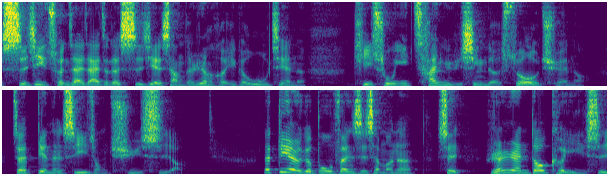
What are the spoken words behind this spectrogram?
实际存在在这个世界上的任何一个物件呢，提出一参与性的所有权哦。这变成是一种趋势啊。那第二个部分是什么呢？是人人都可以是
